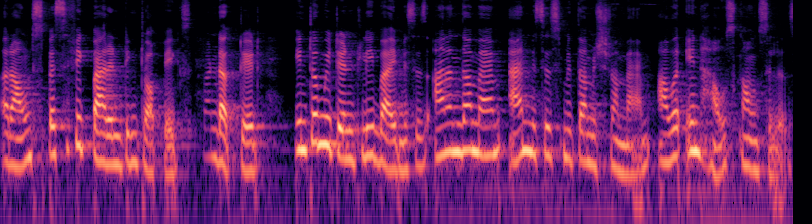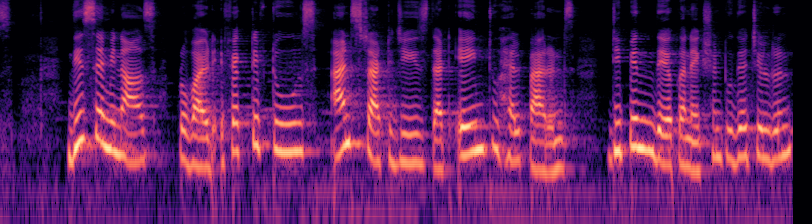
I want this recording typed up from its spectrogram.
around specific parenting topics conducted intermittently by Mrs. Ananda ma'am and Mrs. Smita Mishra ma'am, our in-house counselors. These seminars provide effective tools and strategies that aim to help parents deepen their connection to their children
